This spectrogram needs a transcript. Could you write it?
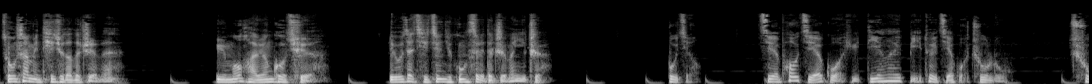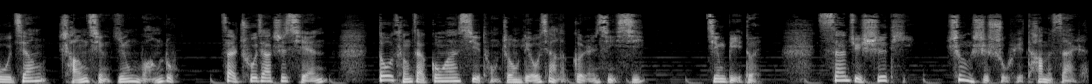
从上面提取到的指纹，与某海渊过去留在其经纪公司里的指纹一致。不久，解剖结果与 DNA 比对结果出炉，楚江、长庆英、王璐。在出家之前，都曾在公安系统中留下了个人信息。经比对，三具尸体正是属于他们三人。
